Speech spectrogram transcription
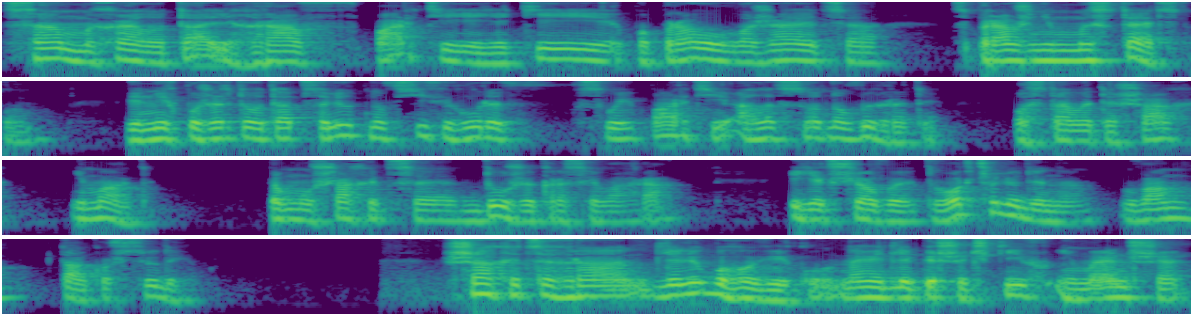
Сам Михайло Таль грав в партії, які по праву вважаються справжнім мистецтвом. Він міг пожертвувати абсолютно всі фігури в своїй партії, але все одно виграти, поставити шах і мат. Тому шахи це дуже красива гра. І якщо ви творча людина, вам також сюди. Шахи це гра для любого віку, навіть для піршачків і менше,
